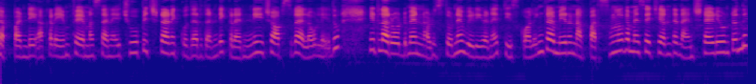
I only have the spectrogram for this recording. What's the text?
చెప్పండి. అక్కడ ఏం ఫేమస్ అనేది చూపించడానికి కుదరదండి. ఇక్కడ అన్ని షాప్స్లో ఎలా లేదు. ఇట్లా రోడ్డు మీద నడుస్తూనే వీడియో అనేది తీసుకోవాలి. ఇంకా మీరు నాకు పర్సనల్గా మెసేజ్ చేయాలంటే నా ఇన్స్టా ఐడి ఉంటుంది.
